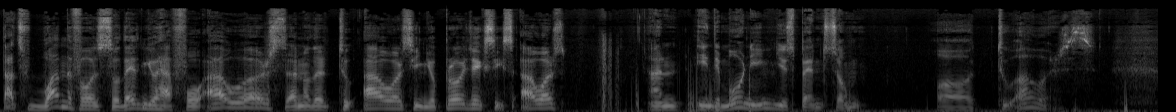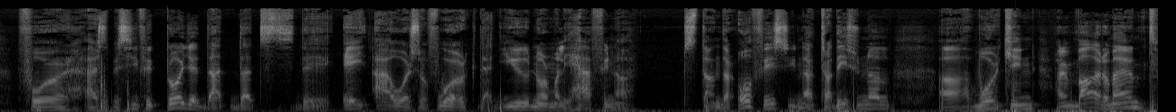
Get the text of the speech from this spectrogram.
That's wonderful. So then you have four hours, another two hours in your project, six hours. And in the morning, you spend some uh, two hours for a specific project that that's the eight hours of work that you normally have in a standard office in a traditional uh, working environment.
